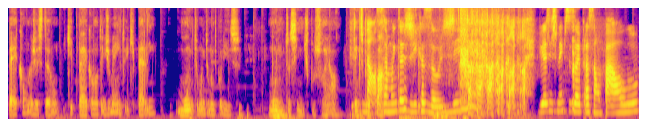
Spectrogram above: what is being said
pecam na gestão, que pecam no atendimento e que perdem muito, muito, muito por isso. Muito, assim, tipo, surreal. Tem que se preocupar. Nossa, muitas dicas hoje. Viu? A gente nem precisou ir para São Paulo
